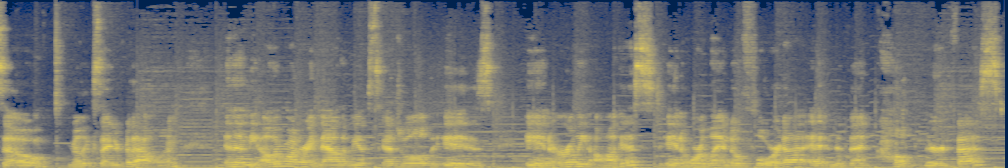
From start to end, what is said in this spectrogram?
so I'm really excited for that one. And then the other one right now that we have scheduled is in early August in Orlando, Florida at an event called Nerdfest.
